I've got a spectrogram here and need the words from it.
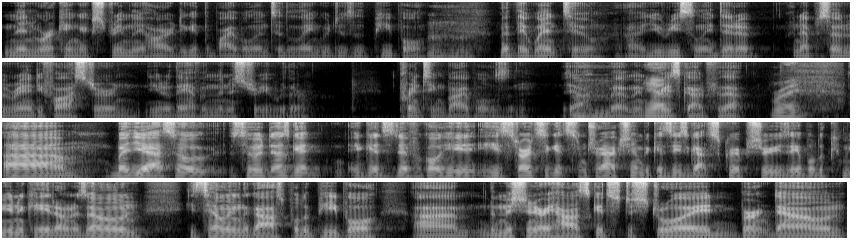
men working extremely hard to get the Bible into the languages of the people that they went to. Uh, you recently did a, an episode with Randy Foster, and you know they have a ministry where they're printing Bibles, and yeah, I mean Yeah. praise God for that. Right. Um, but yeah, so so it does get it gets difficult. He he starts to get some traction because he's got scripture. He's able to communicate on his own. He's telling the gospel to people. Um, the missionary house gets destroyed, burnt down.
